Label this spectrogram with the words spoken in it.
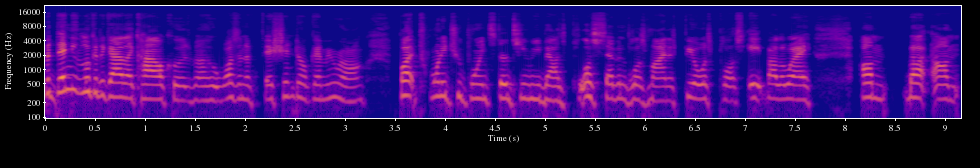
But then you look at a guy like Kyle Kuzma, who wasn't efficient, don't get me wrong, but 22 points, 13 rebounds, plus 7, plus minus. Beal was plus 8, by the way. Um, But um,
